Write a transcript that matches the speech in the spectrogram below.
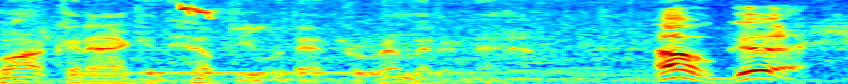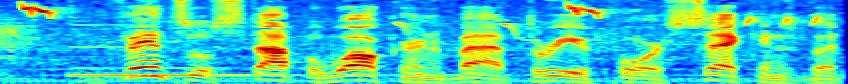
Mark and I can help you with that perimeter now. Oh, good. Fence will stop a walker in about three or four seconds, but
